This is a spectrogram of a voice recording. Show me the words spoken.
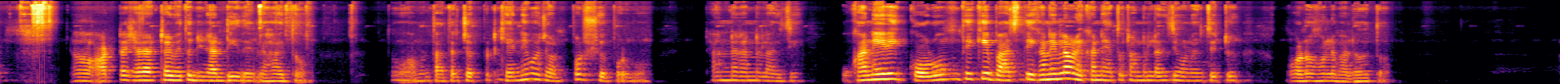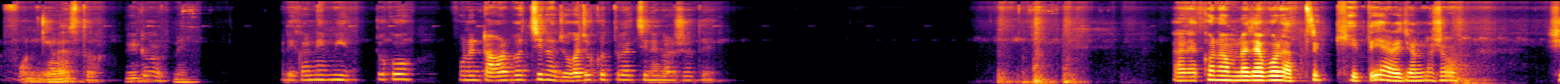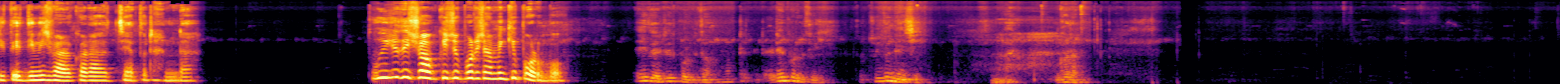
আটটা সাড়ে আটটার ভেতর ডিনার দিয়ে দেবে হয়তো। তো আমরা তাড়াতাড়ি চটপট খেয়ে নেব চটপট শুয়ে পড়ব। ঠান্ডা ঠান্ডা লাগছে। ওখানের এই গরম থেকে বাঁচতে এখানে এলাম আর এখানে এত ঠান্ডা লাগছে মনে হচ্ছে একটু গরম হলে ভালো হতো। ফোন নিয়ে ব্যস্ত। নেটওয়ার্ক নেই। আর এখানে আমি একটুকু ফোনের টাওয়ার পাচ্ছি না যোগাযোগ করতে পারছি না কারোর সাথে। আর এখন আমরা যাব রাত্রে খেতে আর এই জন্য সব শীতের জিনিস বার করা হচ্ছে এত ঠান্ডা। তুই যদি সব কিছু পড়িস আমি কি পরবো এই তো এটাই পড়বি তো এটাই পড়বি তুই? তোর জন্য নিয়েছি। ঘোরা।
